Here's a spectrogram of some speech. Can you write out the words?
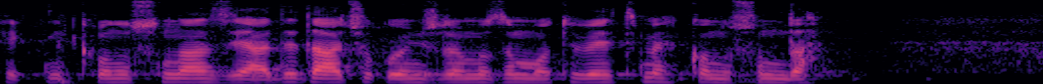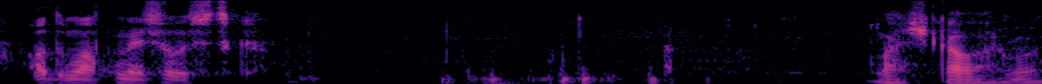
teknik konusundan ziyade daha çok oyuncularımızı motive etme konusunda adım atmaya çalıştık. Başka var mı?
